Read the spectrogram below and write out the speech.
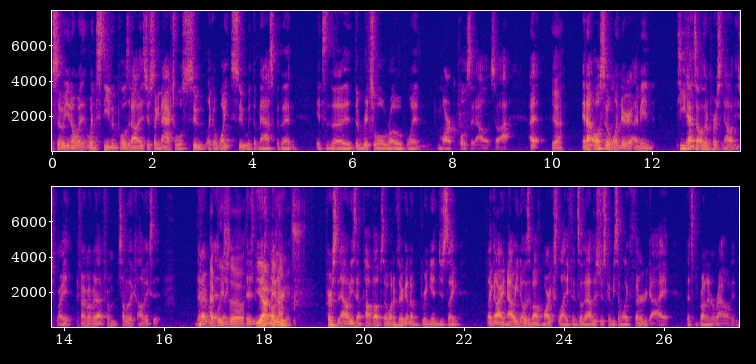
so, you know, when when Steven pulls it out, it's just like an actual suit, like a white suit with the mask, but then it's the the ritual robe when Mark pulls it out. So I I yeah. and I also wonder, I mean, he has other personalities, right? If I remember that from some of the comics that, that I read. I believe like, so. There's, Yeah, there's maybe- other Comics. personalities that pop up. So I wonder if they're gonna bring in just like like all right, now he knows about Mark's life, and so now there's just gonna be some like third guy that's running around and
